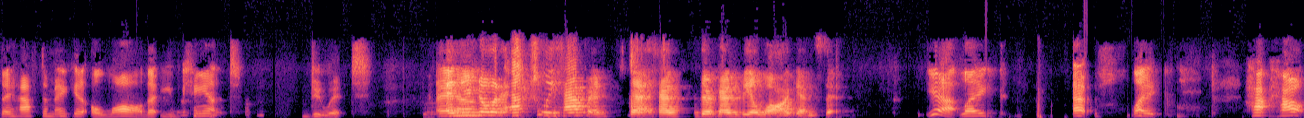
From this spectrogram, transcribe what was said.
they have to make it a law that you can't do it? And you know what actually happened that had there had to be a law against it. yeah like at, like how how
